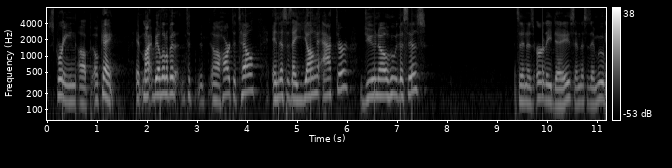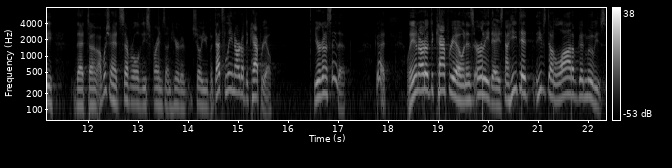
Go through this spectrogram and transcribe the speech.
screen up. Okay, it might be a little bit to, uh, hard to tell, and this is a young actor. Do you know who this is? It's in his early days, and this is a movie that um, I wish I had several of these frames on here to show you, but that's Leonardo DiCaprio. You're going to say that. Good. Leonardo DiCaprio in his early days. Now, he did, he's done a lot of good movies.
